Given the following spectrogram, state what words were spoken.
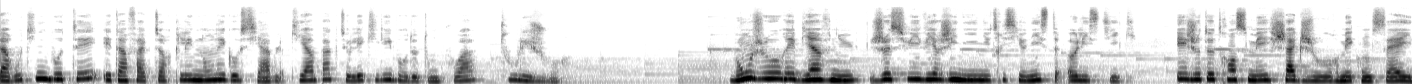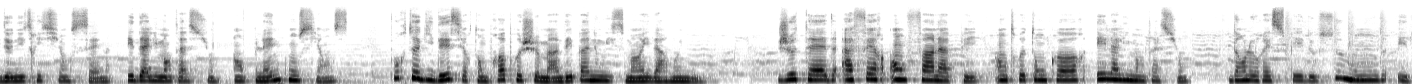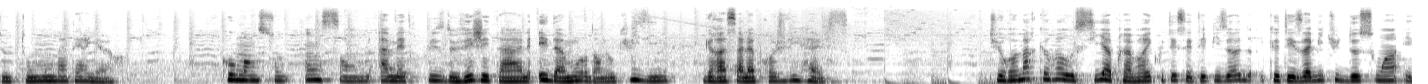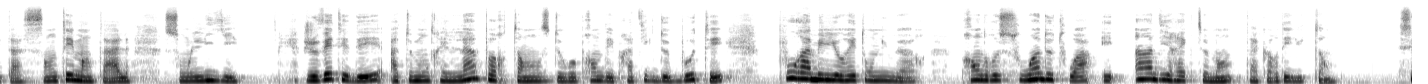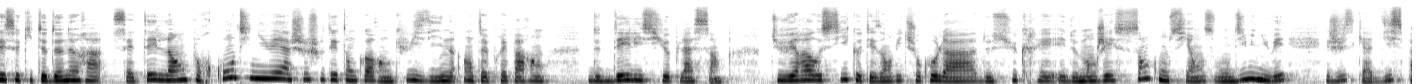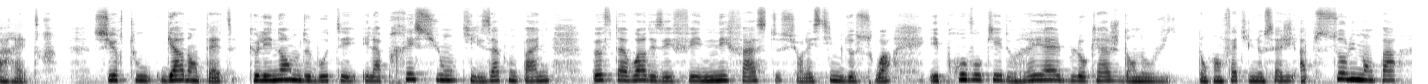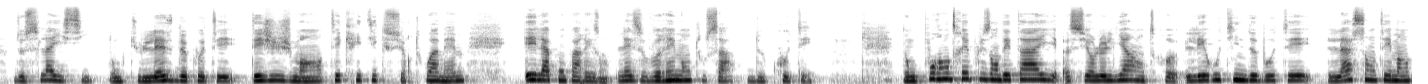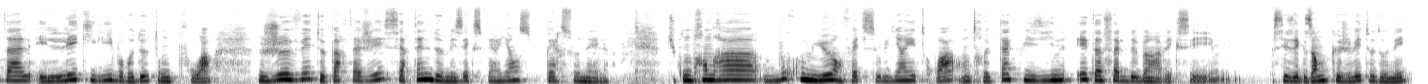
Ta routine beauté est un facteur clé non négociable qui impacte l'équilibre de ton poids tous les jours. Bonjour et bienvenue, je suis Virginie, nutritionniste holistique, et je te transmets chaque jour mes conseils de nutrition saine et d'alimentation en pleine conscience pour te guider sur ton propre chemin d'épanouissement et d'harmonie. Je t'aide à faire enfin la paix entre ton corps et l'alimentation, dans le respect de ce monde et de ton monde intérieur. Commençons ensemble à mettre plus de végétal et d'amour dans nos cuisines grâce à l'approche V-Health tu remarqueras aussi, après avoir écouté cet épisode, que tes habitudes de soins et ta santé mentale sont liées. Je vais t'aider à te montrer l'importance de reprendre des pratiques de beauté pour améliorer ton humeur, prendre soin de toi et indirectement t'accorder du temps. C'est ce qui te donnera cet élan pour continuer à chouchouter ton corps en cuisine en te préparant de délicieux plats tu verras aussi que tes envies de chocolat, de sucré et de manger sans conscience vont diminuer jusqu'à disparaître. Surtout, garde en tête que les normes de beauté et la pression qui les accompagnent peuvent avoir des effets néfastes sur l'estime de soi et provoquer de réels blocages dans nos vies. Donc en fait, il ne s'agit absolument pas de cela ici. Donc tu laisses de côté tes jugements, tes critiques sur toi-même et la comparaison. Laisse vraiment tout ça de côté. Donc pour entrer plus en détail sur le lien entre les routines de beauté, la santé mentale et l'équilibre de ton poids, je vais te partager certaines de mes expériences personnelles. Tu comprendras beaucoup mieux en fait ce lien étroit entre ta cuisine et ta salle de bain avec ces, ces exemples que je vais te donner.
